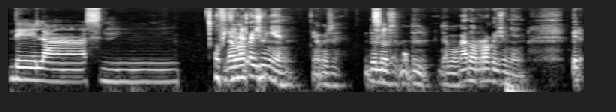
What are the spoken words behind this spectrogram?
de las mm, oficinas. De Roca y Junyent, yo qué sé. De, los, de, abogado Roque Junyent. Pero,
